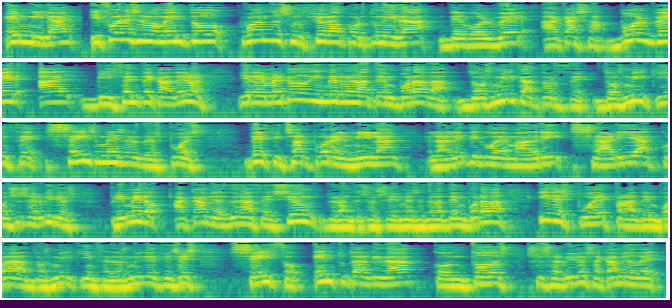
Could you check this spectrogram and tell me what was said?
en Milán y fue en ese momento cuando surgió la oportunidad de volver a casa, volver al Vicente Calderón. Y en el mercado de invierno de la temporada 2014-2015, seis meses después de fichar por el Milan, el Atlético de Madrid se haría con sus servicios primero a cambio de una cesión durante esos seis meses de la temporada y después para la temporada 2015-2016 se hizo en totalidad con todos sus servicios a cambio de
